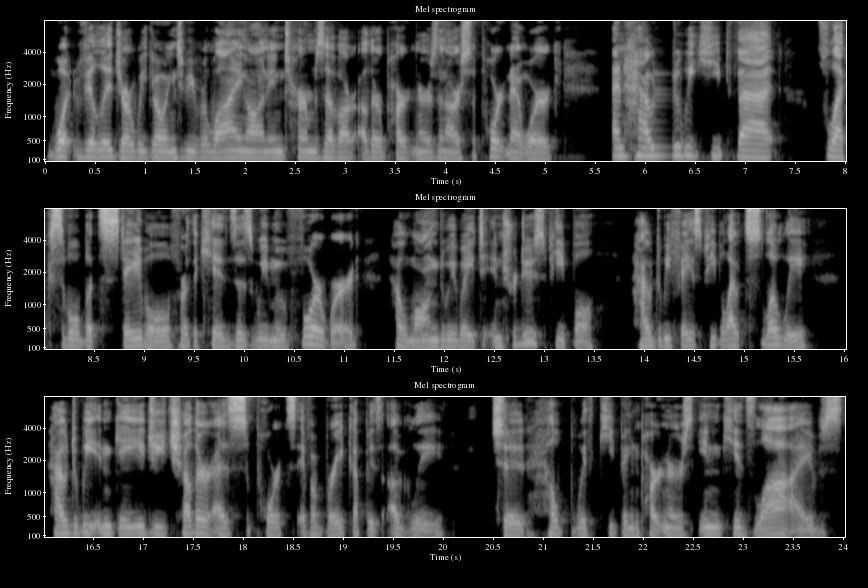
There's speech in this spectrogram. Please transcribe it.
What village are we going to be relying on in terms of our other partners and our support network? And how do we keep that flexible but stable for the kids as we move forward? How long do we wait to introduce people? How do we phase people out slowly? How do we engage each other as supports if a breakup is ugly? to help with keeping partners in kids' lives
